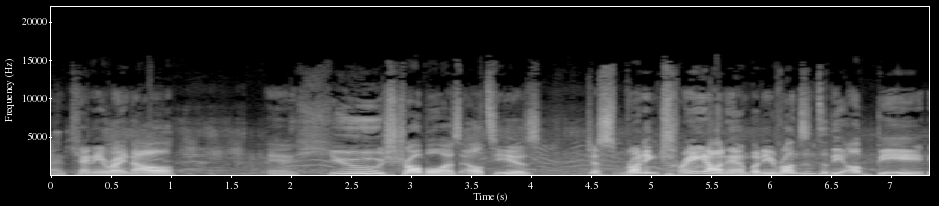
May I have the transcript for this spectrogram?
And Kenny right now in huge trouble as LT is just running train on him, but he runs into the up B.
